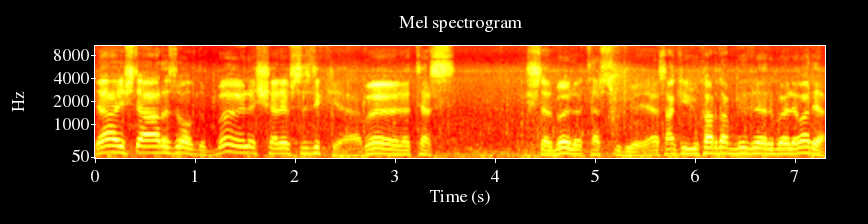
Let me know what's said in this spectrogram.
ya işte arıza oldu. Böyle şerefsizlik ya böyle ters. İşler böyle ters gidiyor ya. Sanki yukarıdan birileri böyle var ya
